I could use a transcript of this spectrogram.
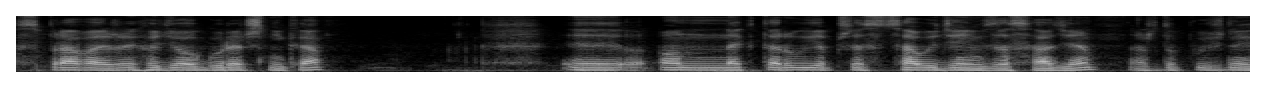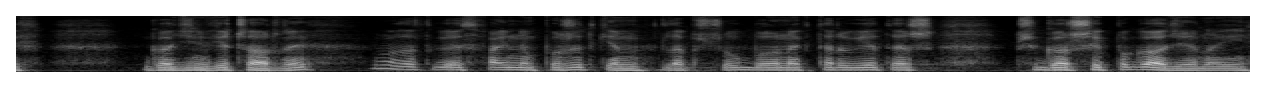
sprawa, jeżeli chodzi o ogórecznika. Yy, On nektaruje przez cały dzień w zasadzie, aż do późnych godzin wieczornych. No dlatego jest fajnym pożytkiem dla pszczół, bo nektaruje też przy gorszej pogodzie. No i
